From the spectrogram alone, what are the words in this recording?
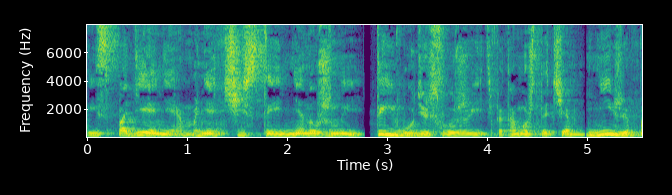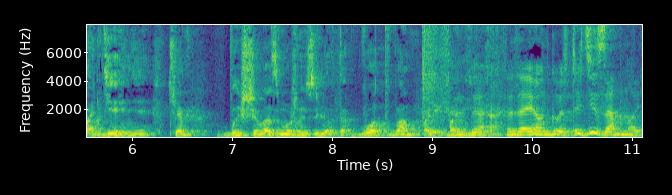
Из падения мне чистые не нужны. Ты будешь служить, потому что чем ниже падение, тем выше возможность взлета. Вот вам полифония. Да, да, и он говорит, иди за мной.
